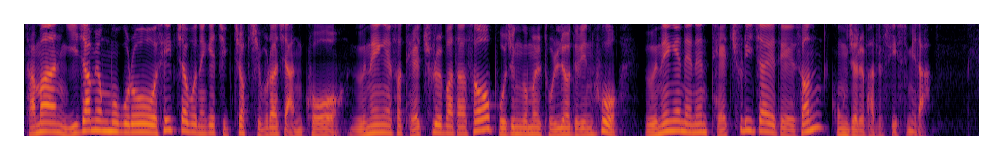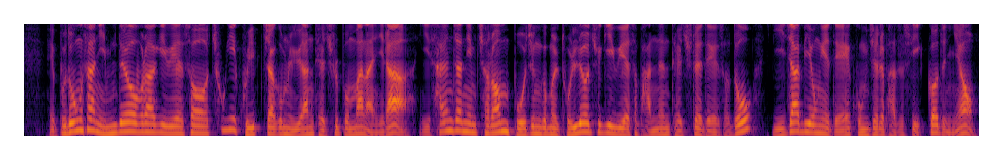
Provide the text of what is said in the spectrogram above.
다만 이자 명목으로 세입자분에게 직접 지불하지 않고 은행에서 대출을 받아서 보증금을 돌려드린 후 은행에 내는 대출 이자에 대해선 공제를 받을 수 있습니다. 예, 부동산 임대업을 하기 위해서 초기 구입 자금을 위한 대출뿐만 아니라 이 사연자님처럼 보증금을 돌려주기 위해서 받는 대출에 대해서도 이자 비용에 대해 공제를 받을 수 있거든요.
